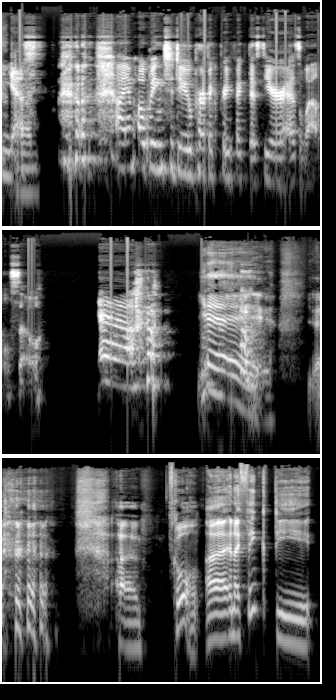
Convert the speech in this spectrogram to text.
yes, um, I am hoping to do perfect prefect this year as well. So, yeah. Yay! yeah. uh, cool. Uh, and I think the the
